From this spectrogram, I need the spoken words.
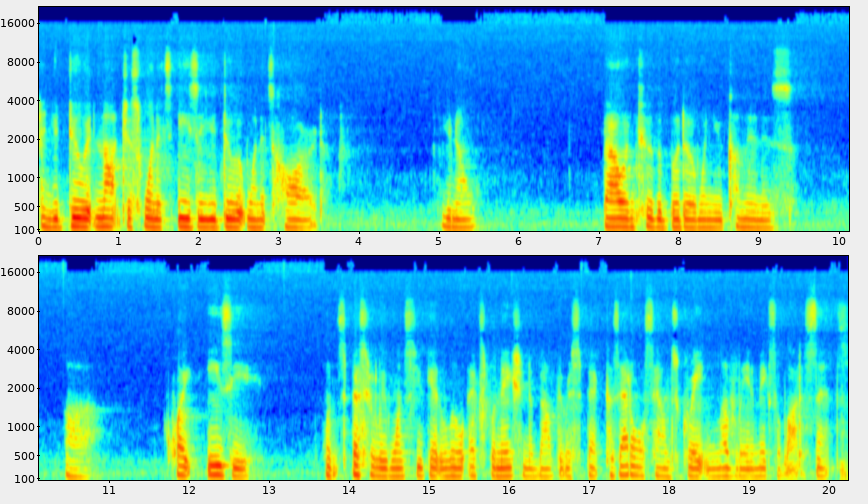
and you do it not just when it's easy, you do it when it's hard. You know, bowing to the Buddha when you come in is uh, quite easy especially once you get a little explanation about the respect, because that all sounds great and lovely and it makes a lot of sense.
